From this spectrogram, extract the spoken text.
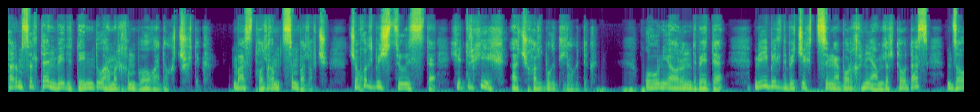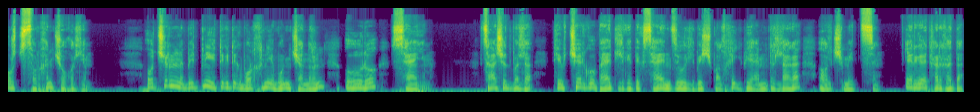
Харамсалтай нь бид дэндүү амархан буугаад өгчдөг. Бас тулгамдсан боловч чухал биш зүйлсд хитрхи их ач холбогдол өгдөг. Үүний оронд бид Библиэд бичигдсэн Бурхны амлалтуудаас зурж сурах нь чухал юм. Учир нь бидний итгэдэг Бурхны мөн чанар нь өөрөө сайн юм. Цаашид бол төвчээргүй байдал гэдэг сайн зүйл биш болохыг би амьдралаараа олж мэдсэн. Эргээд харахад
